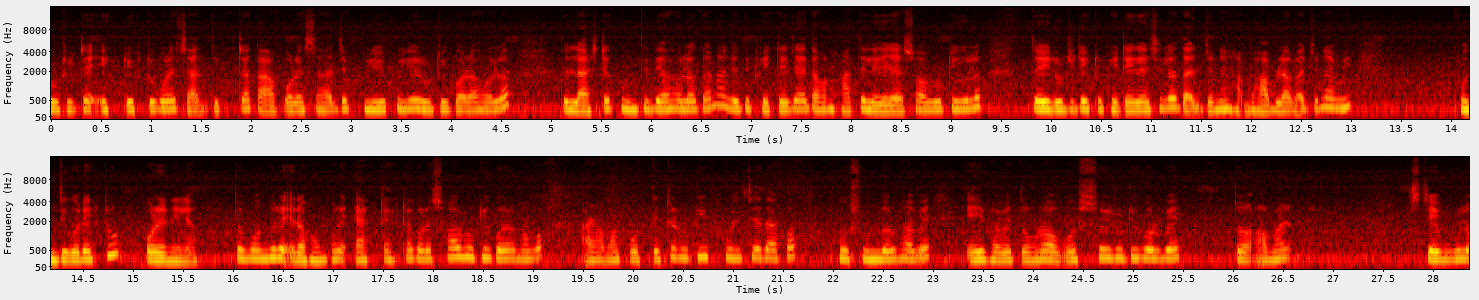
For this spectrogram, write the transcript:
রুটিটা একটু একটু করে চারদিকটা কাপড়ের সাহায্যে ফুলিয়ে ফুলিয়ে রুটি করা হলো। তো লাস্টে খুন্তি দেওয়া হলো কেন? যদি ফেটে যায় তখন হাতে লেগে যায় সব রুটিগুলো। তো এই রুটিটা একটু ফেটে গেছিল, তার জন্য ভাব লাগার জন্য আমি খুন্তি করে একটু করে নিলাম। তো বন্ধুরা এরকম করে একটা একটা করে সব রুটি করে নেব। আর আমার প্রত্যেকটা রুটি ফুলছে দেখো, খুব সুন্দরভাবে। এইভাবে তোমরা অবশ্যই রুটি করবে। তো আমার স্টেপগুলো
